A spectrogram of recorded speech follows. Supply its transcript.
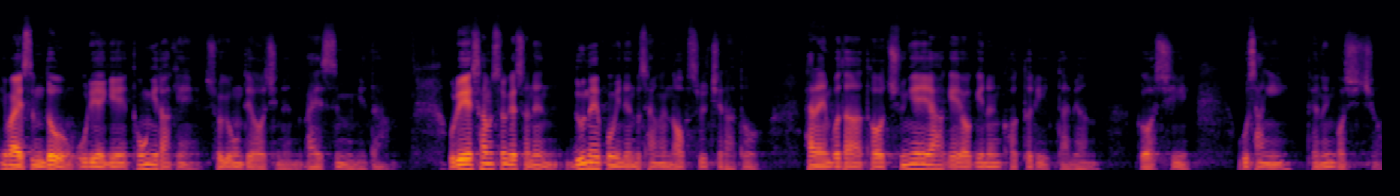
이 말씀도 우리에게 동일하게 적용되어지는 말씀입니다. 우리의 삶 속에서는 눈에 보이는 우상은 없을지라도 하나님보다 더 중요하게 여기는 것들이 있다면 그것이 우상이 되는 것이죠.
